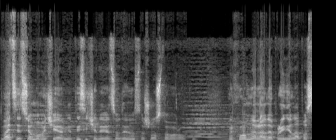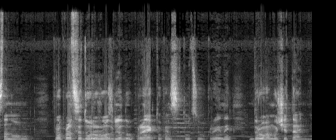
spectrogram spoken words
27 червня 1996 року Верховна Рада прийняла постанову про процедуру розгляду проекту Конституції України в другому читанні.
